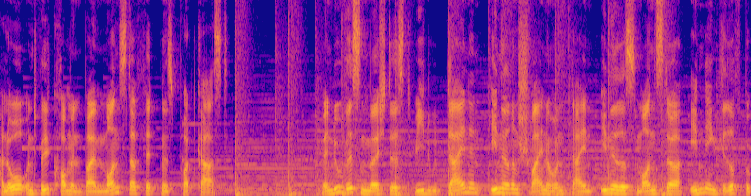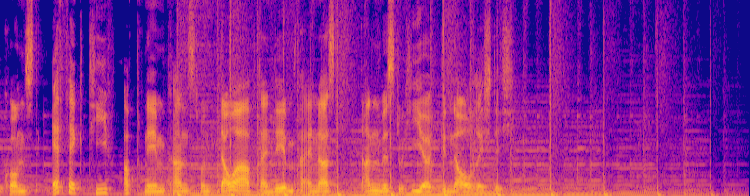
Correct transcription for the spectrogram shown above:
Hallo und willkommen beim Monster Fitness Podcast. Wenn du wissen möchtest, wie du deinen inneren Schweinehund, dein inneres Monster in den Griff bekommst, effektiv abnehmen kannst und dauerhaft dein Leben veränderst, dann bist du hier genau richtig.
